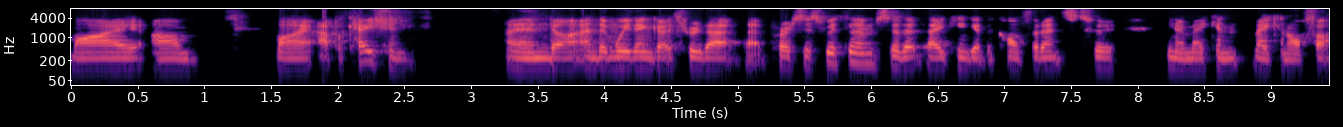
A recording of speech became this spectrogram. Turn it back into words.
my um, my application? And uh, and then we then go through that that process with them so that they can get the confidence to you know make an make an offer.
